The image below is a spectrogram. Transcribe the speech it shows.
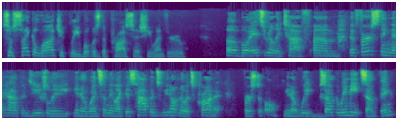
so, psychologically, what was the process you went through? Oh boy, it's really tough. Um, the first thing that happens usually, you know, when something like this happens, we don't know it's chronic. First of all, you know, we mm. something we meet something,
